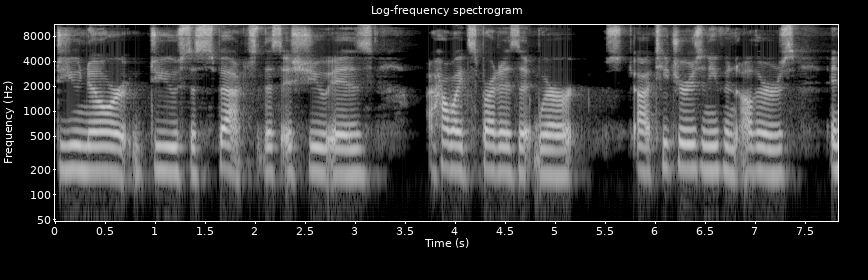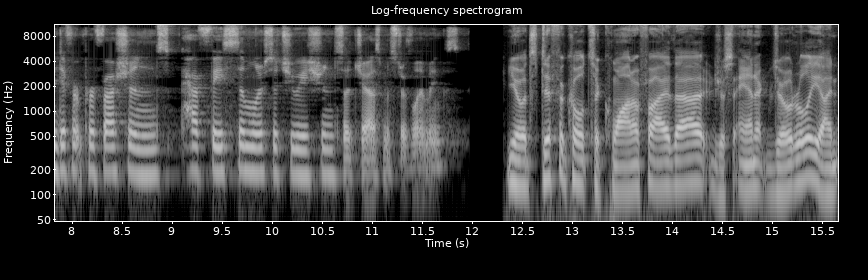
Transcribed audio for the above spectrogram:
do you know or do you suspect this issue is? How widespread is it where uh, teachers and even others in different professions have faced similar situations, such as Mr. Vlaming's? You know, it's difficult to quantify that just anecdotally. I,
